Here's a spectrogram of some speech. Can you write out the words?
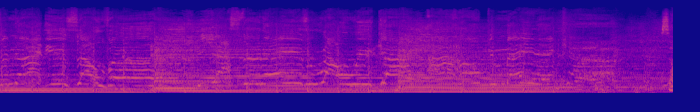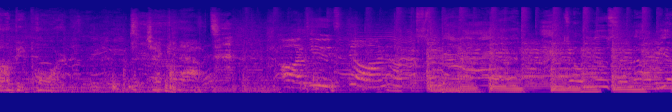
Tonight is over. Zombie porn. Check it out. Oh, dude, John. Tonight, don't loosen up your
